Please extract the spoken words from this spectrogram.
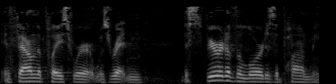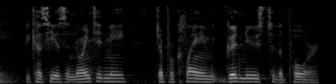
and found the place where it was written, The Spirit of the Lord is upon me, because he has anointed me to proclaim good news to the poor.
